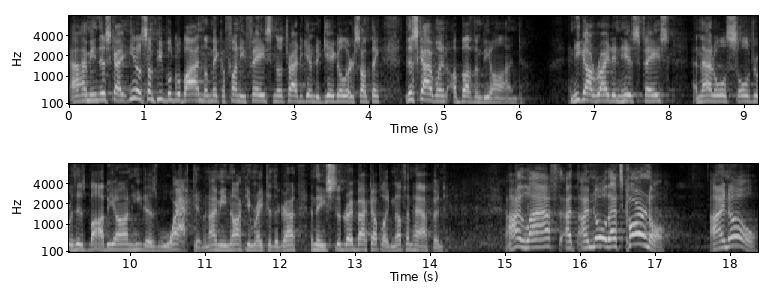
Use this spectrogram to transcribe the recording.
I mean, this guy, you know, some people go by and they'll make a funny face and they'll try to get him to giggle or something. This guy went above and beyond. And he got right in his face. And that old soldier with his bobby on, he just whacked him. And I mean, knocked him right to the ground. And then he stood right back up like nothing happened. I laughed. I, I know that's carnal. I know.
